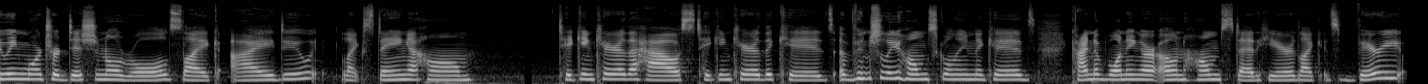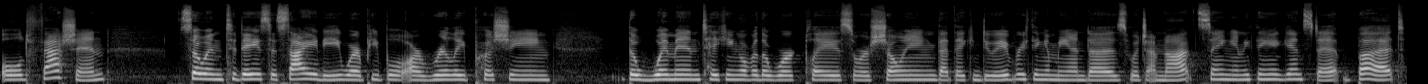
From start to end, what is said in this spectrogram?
doing more traditional roles like I do, like staying at home, taking care of the house, taking care of the kids, eventually homeschooling the kids, kind of wanting our own homestead here. Like it's very old fashioned. So, in today's society where people are really pushing the women taking over the workplace or showing that they can do everything a man does, which I'm not saying anything against it, but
